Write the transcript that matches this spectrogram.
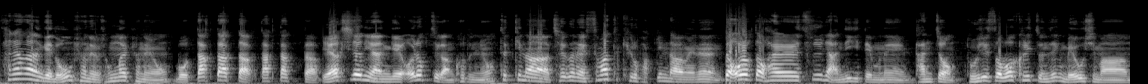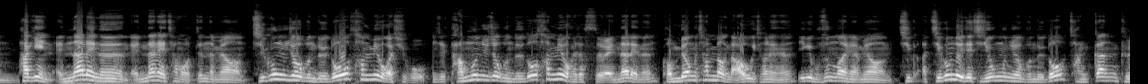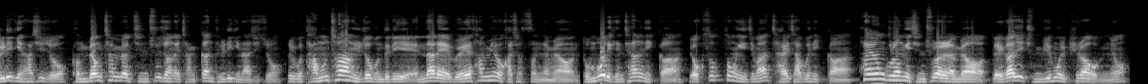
사냥하는 게 너무 편해요. 정말 편해요. 뭐 딱딱딱 딱딱 딱 예약 시전이라는 게 어렵지가 않거든요. 특히나 최근에 스마트 키로 바뀐 다음에는 어렵다고 할 수준이 아니기 때문에 단점 도시 서버 클릭 전쟁 매우 심함. 하긴 옛날에는 옛날에 참 어땠냐면 지궁 유저분들도 3미호 가시고 이제 단문 유저분들도 3미호 가셨어요. 옛날에는 건병 천병 나오기 전에는 이게 무슨 말이냐면 지, 아, 지금도 이제 지궁 유저분들도 잠깐 들리긴 하시죠. 건병 천병 진출 전에 잠깐 들리긴 하시죠. 그리고 다문 천왕 유저분들이 옛날에 왜 3미호 가셨었냐면 돈벌이 괜찮으니까 역속성이지만 잘 잡으니까 화염구렁이 진출하려면 네 가지 준비물이 필요하거든요.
